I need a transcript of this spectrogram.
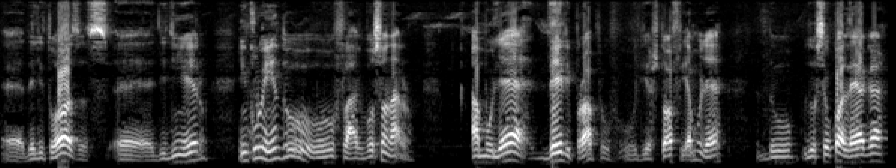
é, delituosas é, de dinheiro, incluindo o Flávio Bolsonaro, a mulher dele próprio, o Dias Toffoli, e a mulher do, do seu colega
